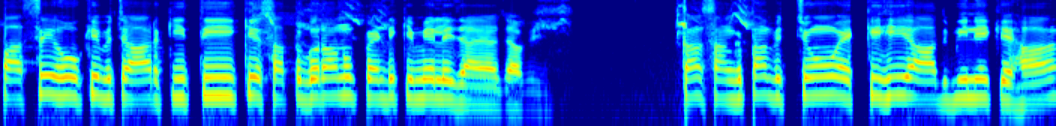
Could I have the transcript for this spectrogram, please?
ਪਾਸੇ ਹੋ ਕੇ ਵਿਚਾਰ ਕੀਤੀ ਕਿ ਸਤਿਗੁਰਾਂ ਨੂੰ ਪਿੰਡ ਕਿਵੇਂ ਲਿਜਾਇਆ ਜਾਵੇ। ਤਾਂ ਸੰਗਤਾਂ ਵਿੱਚੋਂ ਇੱਕ ਹੀ ਆਦਮੀ ਨੇ ਕਿਹਾ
